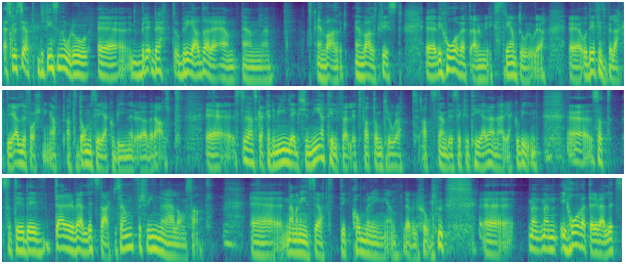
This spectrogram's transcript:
Jag skulle säga att det finns en oro eh, brett och bredare än, än en, Wall, en Wallqvist. Eh, vid hovet är de extremt oroliga. Eh, och det finns belagt i äldre forskning att, att de ser jakobiner överallt. Eh, Svenska akademin läggs ju ner tillfälligt för att de tror att, att ständiga sekreteraren är jakobin. Eh, så att, så att det, det, där är det väldigt starkt. Och sen försvinner det här långsamt. Eh, när man inser att det kommer ingen revolution. men, men, i hovet är det väldigt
